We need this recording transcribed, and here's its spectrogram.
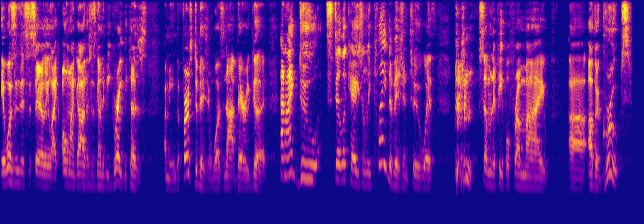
it wasn't necessarily like, "Oh my god, this is going to be great" because I mean, the first division was not very good. And I do still occasionally play Division 2 with some of the people from my uh, other groups,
